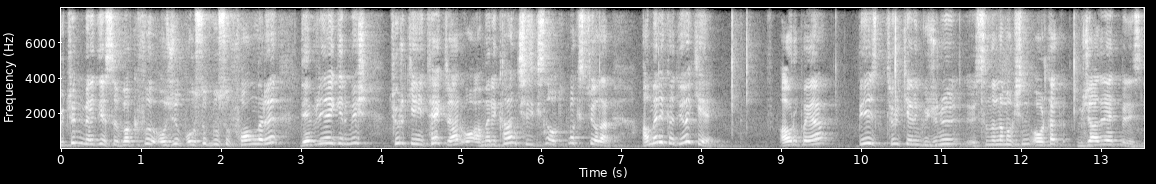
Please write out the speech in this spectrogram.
bütün medyası, vakıfı, ocu, osu busu fonları devreye girmiş. Türkiye'yi tekrar o Amerikan çizgisine oturtmak istiyorlar. Amerika diyor ki Avrupa'ya biz Türkiye'nin gücünü e, sınırlamak için ortak mücadele etmeliyiz.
